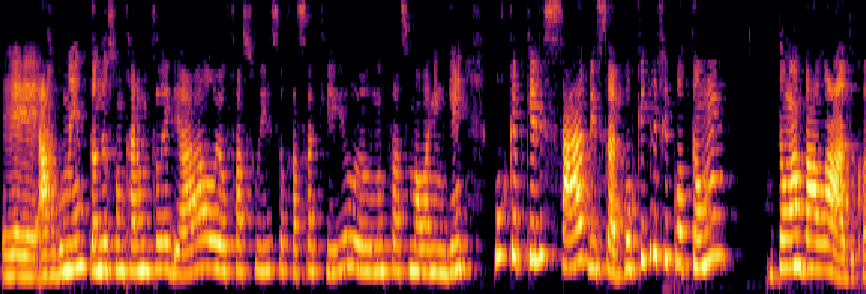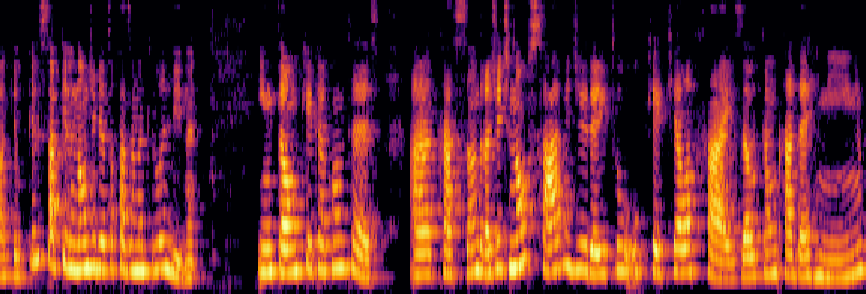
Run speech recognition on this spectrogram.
é, argumentando, eu sou um cara muito legal, eu faço isso, eu faço aquilo, eu não faço mal a ninguém. Por quê? Porque ele sabe, sabe? Por que, que ele ficou tão tão abalado com aquilo, porque ele sabe que ele não devia estar fazendo aquilo ali, né? Então, o que que acontece? A Cassandra, a gente não sabe direito o que que ela faz. Ela tem um caderninho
